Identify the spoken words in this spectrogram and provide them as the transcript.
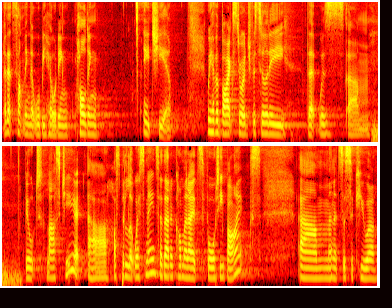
that's something that we'll be holding, holding each year. We have a bike storage facility that was um, built last year at our hospital at Westmead, so that accommodates 40 bikes um, and it's a secure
